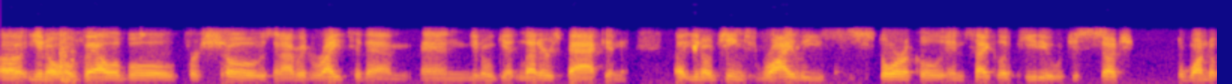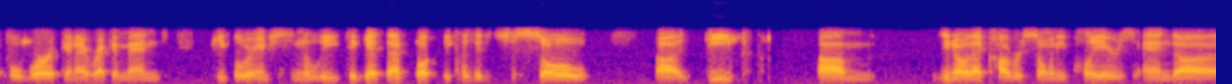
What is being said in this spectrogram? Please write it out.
uh, you know, available for shows, and I would write to them and you know get letters back and uh, you know James Riley's historical encyclopedia, which is such a wonderful work, and I recommend people who are interested in the league to get that book because it's just so uh, deep. Um, you know that covers so many players, and uh,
